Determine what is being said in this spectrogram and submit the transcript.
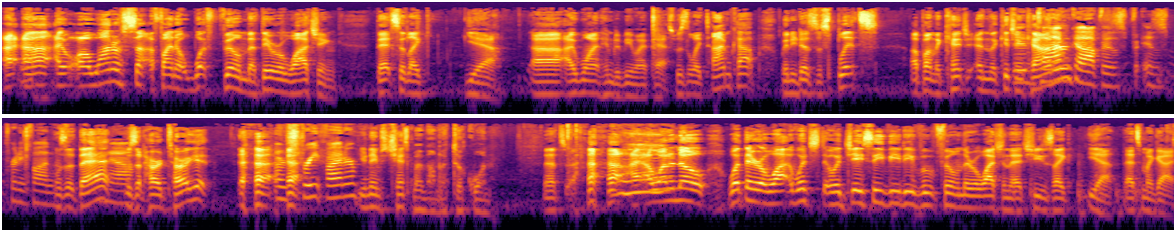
I, uh, I, I want to find out what film that they were watching that said like, yeah, uh, I want him to be my pass. Was it like Time Cop when he does the splits up on the kitchen and the kitchen Dude, counter? Time Cop is is pretty fun. Was it that? Yeah. Was it Hard Target? or Street Fighter? Your name's Chance. My mama took one. That's. I, I want to know what they were wa- which what JCVD film they were watching. That she's like, yeah, that's my guy.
